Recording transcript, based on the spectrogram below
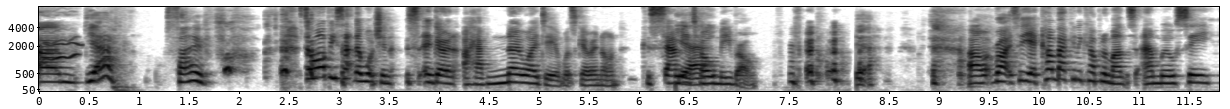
um, yeah. So so I'll be sat there watching and going, I have no idea what's going on because Sammy Yeah. told me wrong. Yeah. Um, right. So yeah, come back in a couple of months and we'll see.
